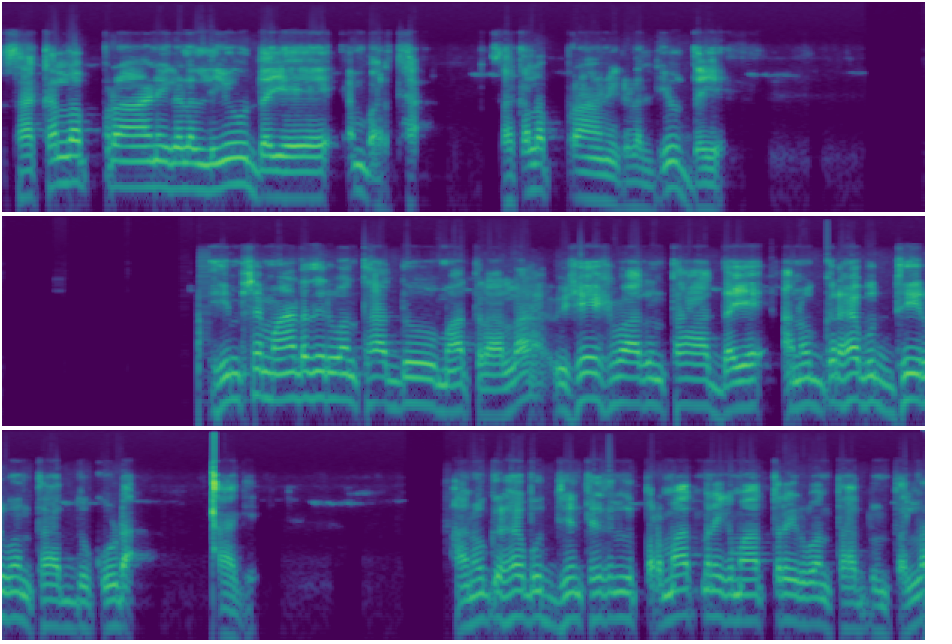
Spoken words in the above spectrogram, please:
ಸಕಲ ಪ್ರಾಣಿಗಳಲ್ಲಿಯೂ ದಯೆ ಎಂಬ ಅರ್ಥ. ಸಕಲ ಪ್ರಾಣಿಗಳಲ್ಲಿಯೂ ದಯೆ. ಹಿಂಸೆ ಮಾಡದಿರುವಂತಹದ್ದು ಮಾತ್ರ ಅಲ್ಲ, ವಿಶೇಷವಾದಂತಹ ದಯೆ, ಅನುಗ್ರಹ ಬುದ್ಧಿ ಇರುವಂತಹದ್ದು ಕೂಡ ಹಾಗೆ. ಅನುಗ್ರಹ ಬುದ್ಧಿ ಅಂತ ಹೇಳಿದ್ರೆ ಪರಮಾತ್ಮನಿಗೆ ಮಾತ್ರ ಇರುವಂತಹದ್ದು ಅಂತಲ್ಲ,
